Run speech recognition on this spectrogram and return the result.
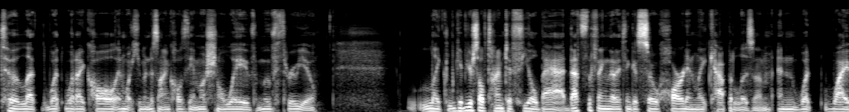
to let what what I call and what human design calls the emotional wave move through you. Like give yourself time to feel bad. That's the thing that I think is so hard in late capitalism, and what why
